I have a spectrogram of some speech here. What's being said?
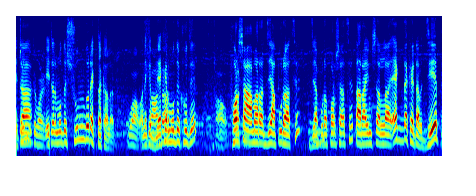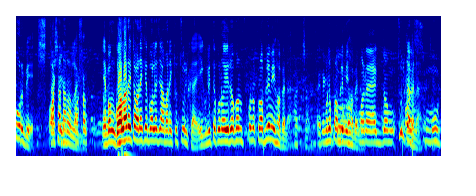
এটা এটার মধ্যে সুন্দর একটা কালার। অনেকে ব্ল্যাকের মধ্যে খোঁজে। ফর্সা আমার যে আপুরা আছে যে আপুরা ফর্সা আছে তারা ইনশাল্লাহ এক দেখা এটা যে পরবে অসাধারণ লাগবে। এবং গলার এটা অনেকে বলে যে আমার একটু চুলকায়। এগুলিতে কোনো এরকম কোনো প্রবলেমই হবে না। আচ্ছা কোনো প্রবলেমই হবে না। মানে একদম চুলকাবে না। স্মুথ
